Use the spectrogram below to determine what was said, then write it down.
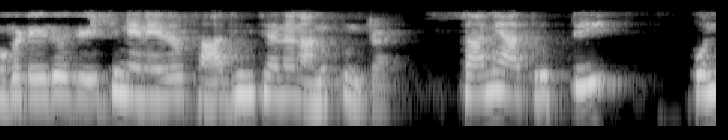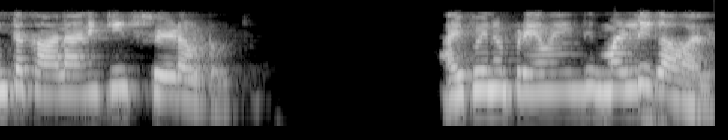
ఒకటేదో చేసి నేనేదో సాధించానని అనుకుంటాడు. కానీ ఆ తృప్తి కొంతకాలానికి ఫేడ్ అవుట్ అవుతుంది. అయిపోయినప్పుడు ఏమైంది? మళ్ళీ కావాలి.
